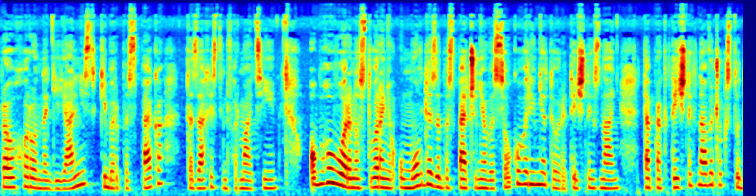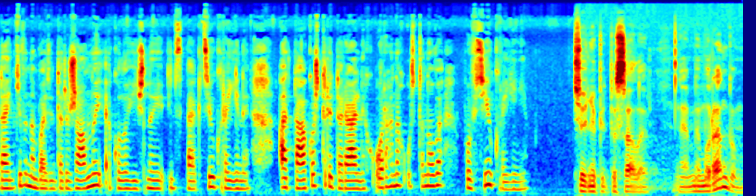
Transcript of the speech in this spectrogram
правоохоронна діяльність, кібербезпека та захист інформації. Обговорено створення умов для забезпечення високого рівня теоретичних знань та практичних навичок студентів на базі Державної екологічної інспекції України, а також територіальних органах установи по всій Україні. Сьогодні підписали е, меморандум,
